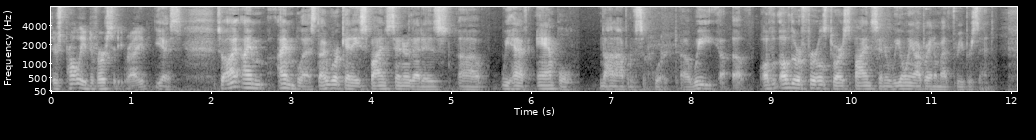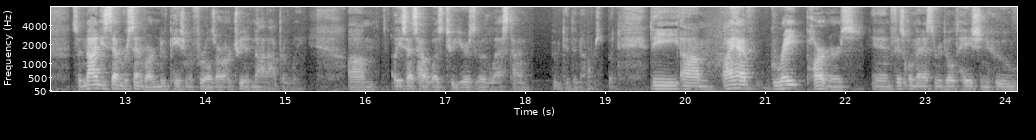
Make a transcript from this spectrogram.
There's probably a diversity, right? Yes. So I, I'm I'm blessed. I work at a spine center that is uh, we have ample non-operative support. Uh, we uh, of, of the referrals to our spine center, we only operate on about three percent. So 97% of our new patient referrals are, are treated non-operatively. Um, at least that's how it was two years ago, the last time we did the numbers. But the um, I have great partners in physical medicine rehabilitation who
